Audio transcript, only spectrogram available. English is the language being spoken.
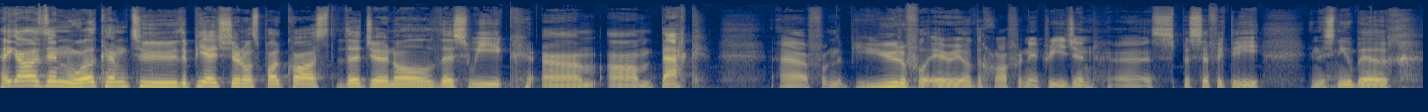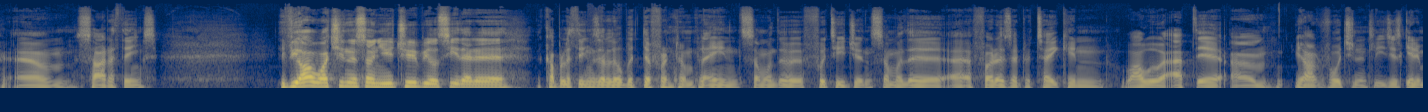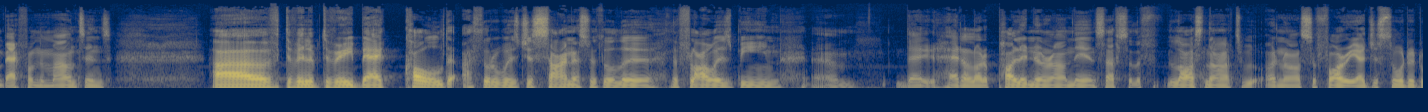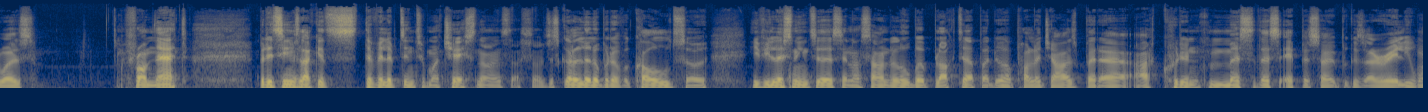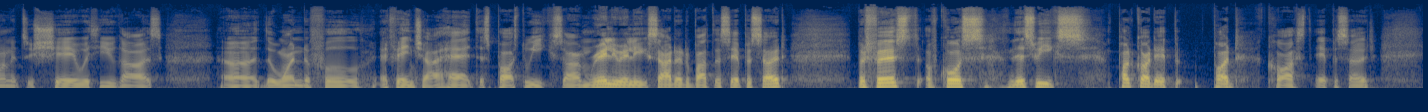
Hey guys, and welcome to the PH Journals podcast, The Journal. This week, um, I'm back uh, from the beautiful area of the Graaff-Reinet region, uh, specifically in the Sneeuwberg um, side of things. If you are watching this on YouTube, you'll see that uh, a couple of things are a little bit different. I'm playing some of the footage and some of the uh, photos that were taken while we were up there. Um, yeah, unfortunately, just getting back from the mountains I've developed a very bad cold. I thought it was just sinus with all the, the flowers being, um, they had a lot of pollen around there and stuff. So the last night on our safari, I just thought it was from that. But it seems like it's developed into my chest now and stuff. So I've just got a little bit of a cold. So if you're listening to this and I sound a little bit blocked up, I do apologize. But uh, I couldn't miss this episode because I really wanted to share with you guys uh, the wonderful adventure I had this past week. So I'm really, really excited about this episode. But first, of course, this week's podcast, ep- podcast episode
